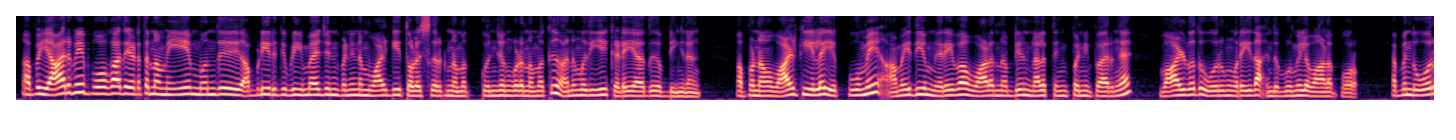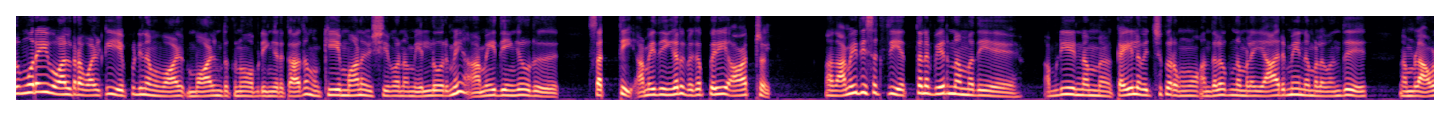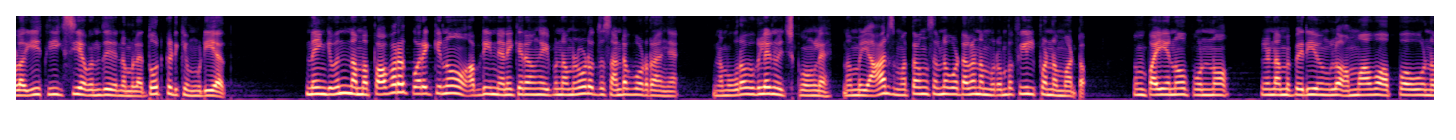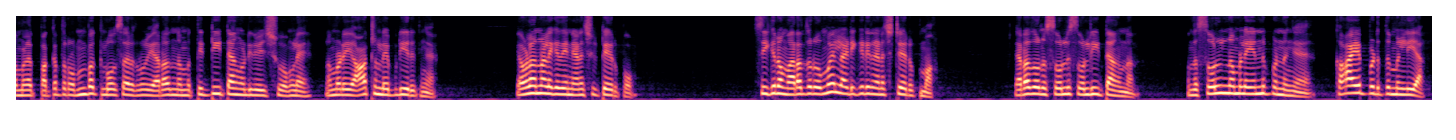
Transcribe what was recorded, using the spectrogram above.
அப்போ யாருமே போகாத இடத்த நம்ம ஏன் வந்து அப்படி இருக்குது இப்படி இமேஜின் பண்ணி நம்ம வாழ்க்கையை தொலைச்சிக்கிறதுக்கு நமக்கு கொஞ்சம் கூட நமக்கு அனுமதியே கிடையாது அப்படிங்கிறாங்க. அப்போ நம்ம வாழ்க்கையில் எப்போவுமே அமைதியும் நிறைவாக வாழணும் அப்படின்னு நல்லா திங்க் பண்ணி பாருங்க. வாழ்வது ஒரு முறை தான் இந்த பூமியில் வாழ போகிறோம் அப்போ இந்த ஒரு முறை வாழ்கிற வாழ்க்கையை எப்படி நம்ம வாழ் வாழ்ந்துக்கணும் அப்படிங்கிறக்காக முக்கியமான விஷயமா நம்ம எல்லோருமே அமைதிங்கிற ஒரு சக்தி அமைதிங்கிற மிகப்பெரிய ஆற்றல். அந்த அமைதி சக்தி எத்தனை பேர் நம்ம அதை அப்படியே நம்ம கையில் வச்சுக்கிறோமோ அந்தளவுக்கு நம்மளை யாருமே நம்மளை வந்து நம்மளை அவ்வளோ ஈஸியாக வந்து நம்மளை தோற்கடிக்க முடியாது. நீங்கள் வந்து நம்ம பவரை குறைக்கணும் அப்படின்னு நினைக்கிறவங்க இப்போ நம்மளோட ஒருத்தர் சண்டை போடுறாங்க. நம்ம உறவுகளேன்னு வச்சுக்கோங்களேன். நம்ம யார் மற்றவங்க சண்டை போட்டாலும் நம்ம ரொம்ப ஃபீல் பண்ண மாட்டோம். நம்ம பையனோ பொண்ணோ இல்லை நம்ம பெரியவங்களோ அம்மாவோ அப்பாவோ நம்மளை பக்கத்தில் ரொம்ப க்ளோஸாக இருக்கிறோம் யாராவது நம்ம திட்டிட்டாங்க அப்படின்னு வச்சுக்கோங்களேன் நம்மளுடைய ஆற்றல் எப்படி இருக்குங்க? எவ்வளோ நாளைக்கு இதை நினச்சிக்கிட்டே இருப்போம்? சீக்கிரம் மறந்துடுவோமா? இல்லை அடிக்கடி நினச்சிட்டே இருப்போமா? யாராவது ஒரு சொல்லி சொல்லிட்டாங்கன்னா அந்த சொல் நம்மளை என்ன பண்ணுங்க? காயப்படுத்தும் இல்லையா?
